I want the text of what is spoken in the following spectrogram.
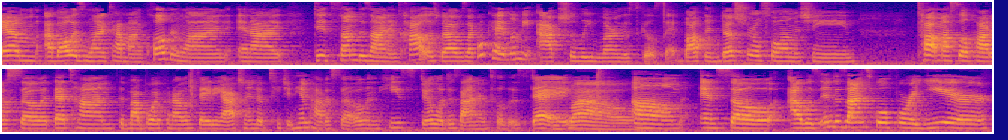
am. I've always wanted to have my own clothing line, and I did some design in college. But I was like, okay, let me actually learn the skill set. Bought the industrial sewing machine, taught myself how to sew. At that time, the, my boyfriend I was dating, I actually ended up teaching him how to sew, and he's still a designer till this day. Wow. Um, and so I was in design school for a year,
